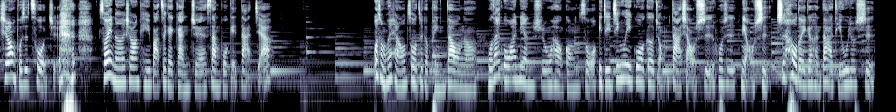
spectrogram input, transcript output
希望不是错觉。所以呢，希望可以把这个感觉散播给大家。为什么会想要做这个频道呢？我在国外念书，还有工作，以及经历过各种大小事或是鸟事之后的一个很大的体悟，就是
